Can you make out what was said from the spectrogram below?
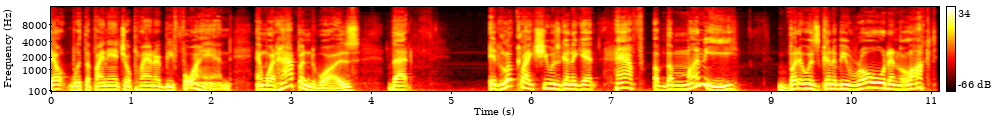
dealt with the financial planner beforehand. And what happened was that it looked like she was going to get half of the money, but it was going to be rolled and locked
